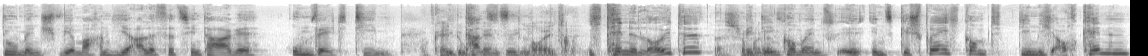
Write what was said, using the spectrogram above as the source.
Du Mensch, wir machen hier alle 14 Tage Umweltteam. Okay, du Kannst kennst Leute. Ich kenne Leute, mit denen man ins, ins Gespräch kommt, die mich auch kennen,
